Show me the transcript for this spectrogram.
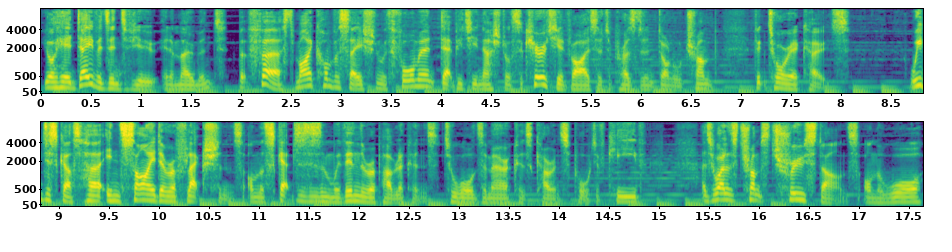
You'll hear David's interview in a moment, but first, my conversation with former Deputy National Security Advisor to President Donald Trump, Victoria Coates. We discuss her insider reflections on the skepticism within the Republicans towards America's current support of Kiev, as well as Trump's true stance on the war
